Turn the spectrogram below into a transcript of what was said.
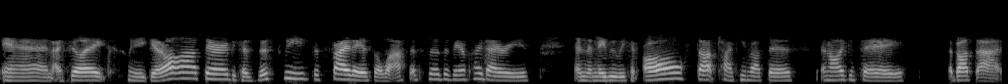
And I feel like we need to get it all out there because this week, this Friday is the last episode of the Vampire Diaries. And then maybe we can all stop talking about this. And all I can say about that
